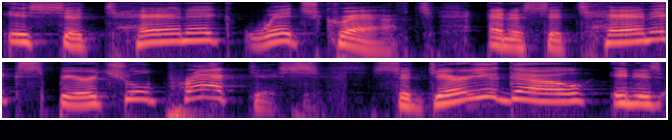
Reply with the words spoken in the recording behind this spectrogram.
is satanic witchcraft and a satanic spiritual practice. So there you go. In his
